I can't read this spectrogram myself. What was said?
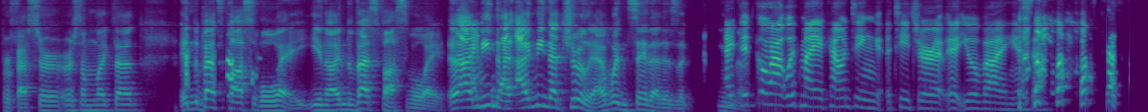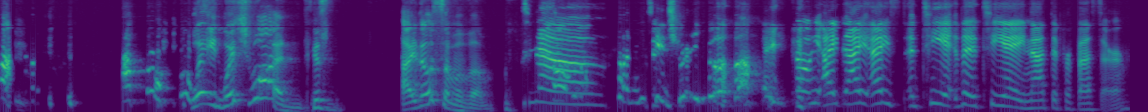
professor or something like that in the best possible way. You know, in the best possible way. And I mean that. I mean that truly. I wouldn't say that as a. You I did go out with my accounting teacher at, at U of I. and, Wait, which one? Because I know some of them. No. Oh, teacher you lie. No, I, I, I, TA, the TA, not the professor.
